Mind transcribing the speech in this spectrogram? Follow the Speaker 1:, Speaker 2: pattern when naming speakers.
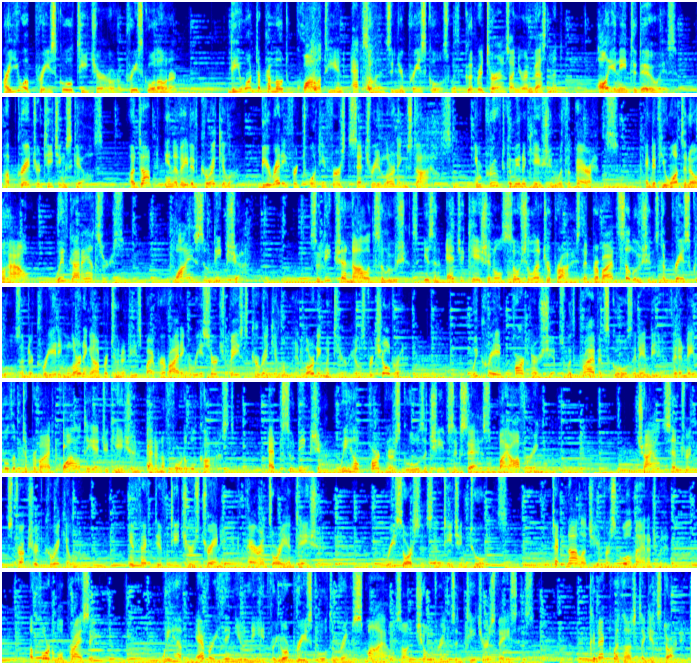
Speaker 1: Are you a preschool teacher or a preschool owner? Do you want to promote quality and excellence in your preschools with good returns on your investment? All you need to do is upgrade your teaching skills, adopt innovative curriculum, be ready for 21st century learning styles, improved communication with the parents. And if you want to know how, we've got answers. Why Sudiksha? Sudiksha Knowledge Solutions is an educational social enterprise that provides solutions to preschools and are creating learning opportunities by providing research-based curriculum and learning materials for children. We create partnerships with private schools in India that enable them to provide quality education at an affordable cost. At Sudiksha, we help partner schools achieve success by offering child-centric structured curriculum, effective teachers training and parents orientation, resources and teaching tools, technology for school management, affordable pricing. We have everything you need for your preschool to bring smiles on children's and teachers' faces. Connect with us to get started.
